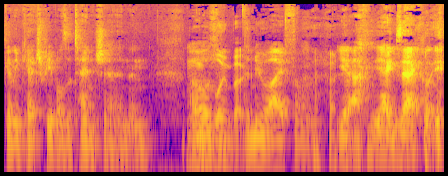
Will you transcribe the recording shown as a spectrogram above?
going to catch people's attention and mm, oh the, the, new iPhone. yeah, yeah, exactly.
